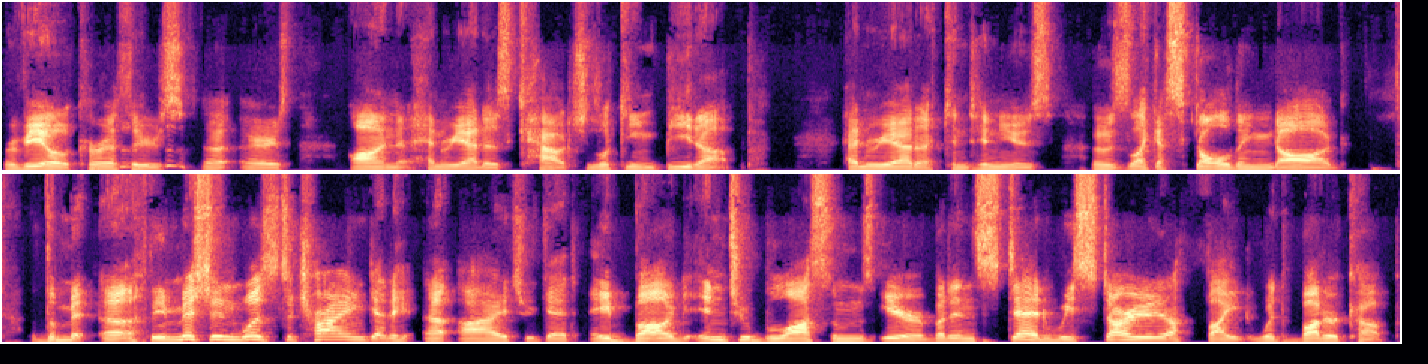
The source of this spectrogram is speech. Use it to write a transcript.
Reveal Caruthers uh, is on Henrietta's couch, looking beat up. Henrietta continues. It was like a scalding dog the uh, the mission was to try and get a, uh, I to get a bug into Blossom's ear, but instead we started a fight with Buttercup,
